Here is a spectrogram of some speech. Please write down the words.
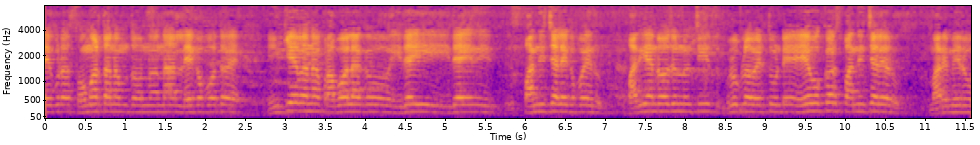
లేకుండా సోమర్తనంతో ఉన్నారా లేకపోతే ఇంకేమైనా ప్రభావాలకు ఇదై ఇదై స్పందించలేకపోయారు. పదిహేను రోజుల నుంచి గ్రూప్లో వెళ్తుంటే ఏ ఒక్కరు స్పందించలేరు. మరి మీరు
